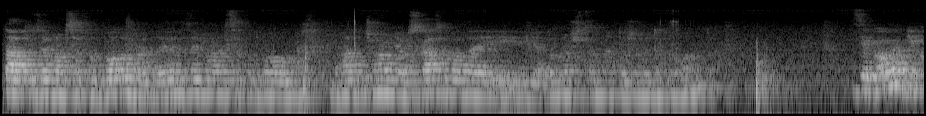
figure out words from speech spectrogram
тато займався футболом, брати займалися футболом. Багато чого мені розказували, і я думаю, що це мене теж надихнуло на. З якого віку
